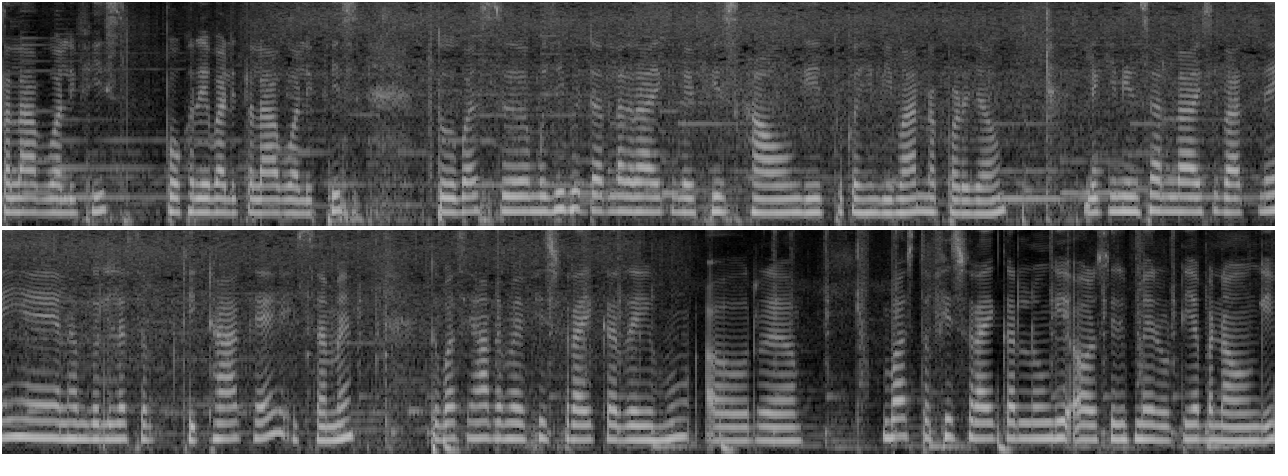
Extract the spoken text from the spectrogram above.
तालाब वाली फ़िश पोखरे वाली तालाब वाली फ़िश। तो बस मुझे भी डर लग रहा है कि मैं फ़िश खाऊँगी तो कहीं बीमार ना पड़ जाऊँ। लेकिन इन ऐसी बात नहीं है। अल्हम्दुलिल्लाह सब ठीक ठाक है इस समय। तो बस यहाँ पे मैं फ़िश फ्राई कर रही हूँ और, बस तो फ़िश फ्राई कर लूँगी और सिर्फ़ मैं रोटियाँ बनाऊँगी।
